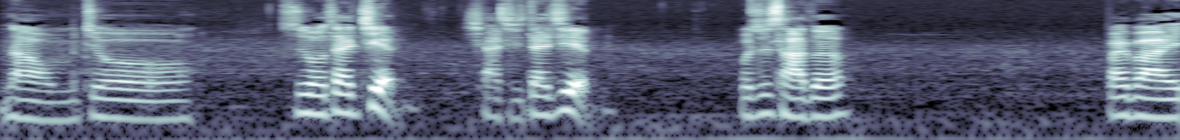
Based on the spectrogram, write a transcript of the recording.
那我们就之后再见，下期再见，我是查德，拜拜。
